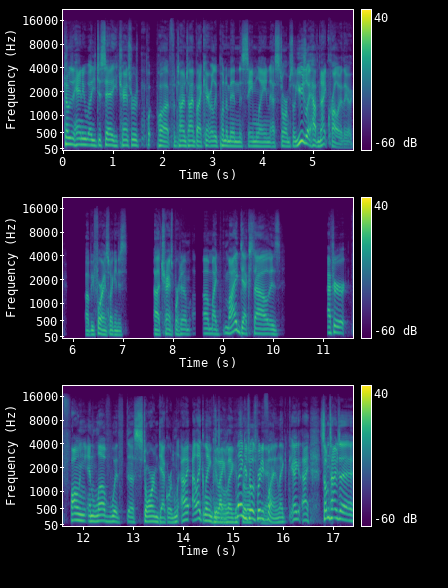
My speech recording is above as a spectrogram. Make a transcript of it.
Comes in handy. What you just said he transfers pu- pu- from time to time, but I can't really put him in the same lane as Storm. So usually I have Nightcrawler there uh, beforehand, so I can just uh, transport him. Uh, my my deck style is after falling in love with the storm deck or I, I like lane You control. like lane control control? is pretty Yeah. fun. Like I, I sometimes uh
